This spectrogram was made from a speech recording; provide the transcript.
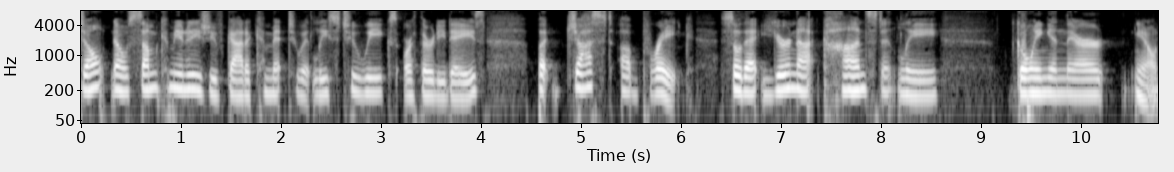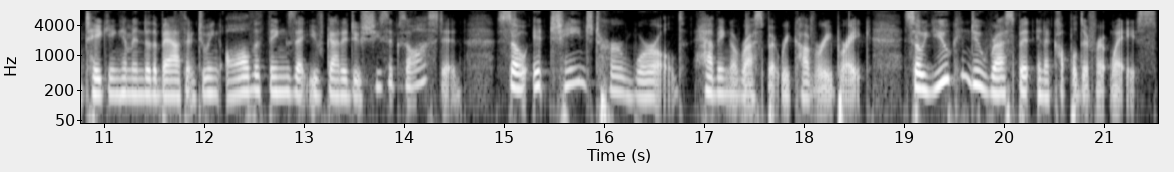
don't know. Some communities you've got to commit to at least two weeks or 30 days, but just a break so that you're not constantly going in there you know, taking him into the bathroom, doing all the things that you've got to do. She's exhausted. So it changed her world having a respite recovery break. So you can do respite in a couple different ways.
